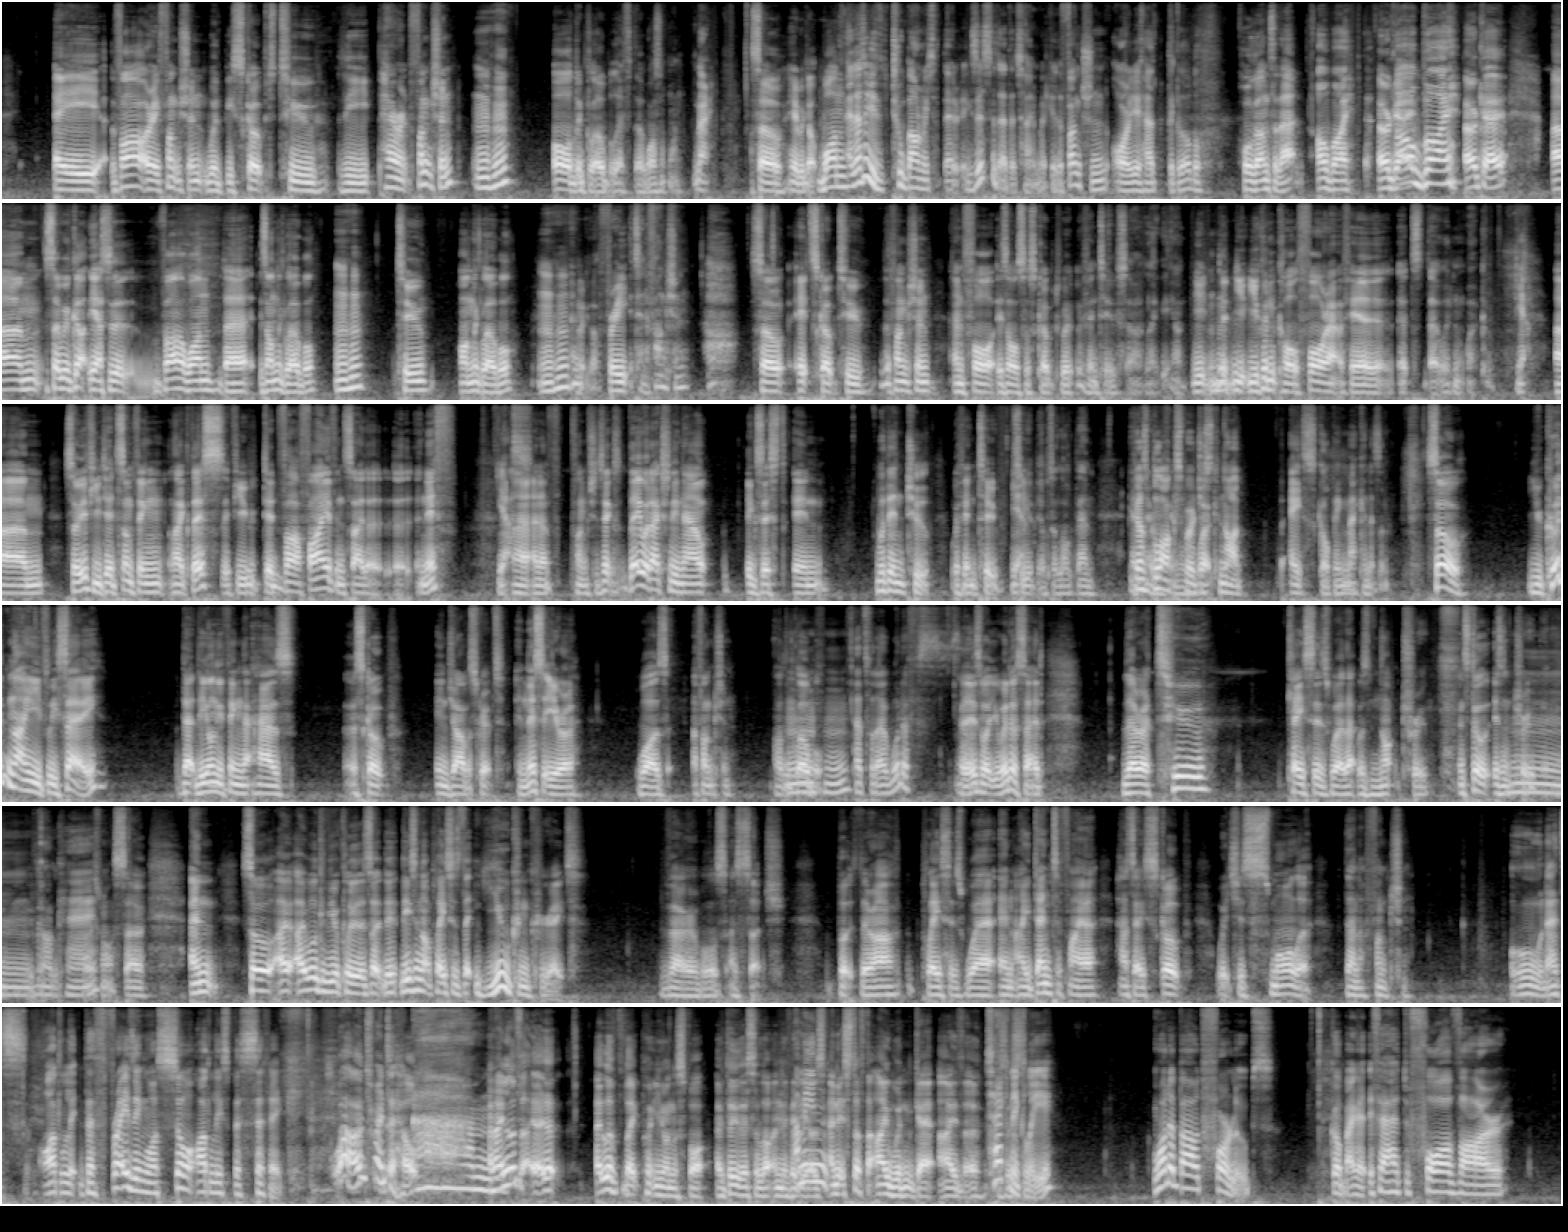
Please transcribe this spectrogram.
a var or a function would be scoped to the parent function Mm-hmm. or the global if there wasn't one. Right. So here we got one. And that's only the two boundaries that existed at the time, right? You had the function or you had the global. Hold on to that. Oh boy. Okay. Oh boy. Okay. Um, so we've got, yeah, so var1 there is on the global, Mm-hmm. 2 on the global, mm -hmm. and we've got 3, it's in a function. So it's scoped to the function, and 4 is also scoped within 2. So like, you, know, you, Mm-hmm. you, you couldn't call 4 out of here, that's, that wouldn't work. Yeah. Um, so if you did something like this, if you did var5 inside a, a, an if Yes. uh, and a function 6, they would actually now exist in Within two. within 2. Yeah. So you'd be able to log them. Because blocks were just not a scoping mechanism. So you could naively say that the only thing that has a scope in JavaScript in this era was a function or the global. Hmm, That's what I would have That said. is what you would have said. There are two cases where that was not true, and still isn't true. but okay. So, and so I, I will give you a clue. It's like th- these are not places that you can create variables as such, but there are places where an identifier has a scope which is smaller than a function. Ooh, that's oddly. The phrasing was so oddly specific. Well, I'm trying to help, Um, and I love. I, I love like putting you on the spot. I do this a lot in the videos, mean- and it's stuff that I wouldn't get either. Technically, what about for loops? Go back. If I had to for var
